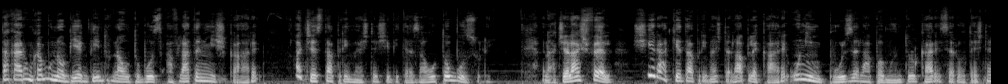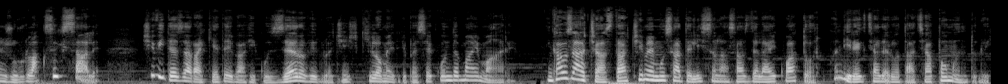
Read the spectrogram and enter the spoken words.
dacă aruncăm un obiect dintr-un autobuz aflat în mișcare, acesta primește și viteza autobuzului. În același fel, și racheta primește la plecare un impuls de la Pământul care se rotește în jurul axei sale și viteza rachetei va fi cu 0,5 km pe secundă mai mare. Din cauza aceasta, cei mai mulți sateliți sunt lansați de la ecuator, în direcția de rotație a Pământului.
